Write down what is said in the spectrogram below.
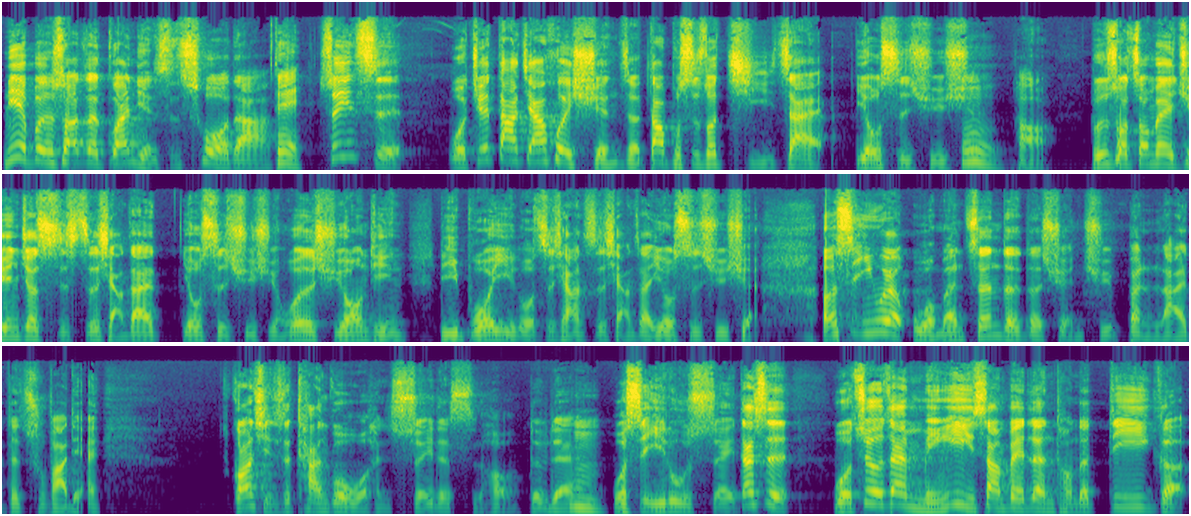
你也不能说这个观点是错的啊。对，所以因此，我觉得大家会选择，倒不是说挤在优势区选，好。不是说钟佩君就只只想在优势区选，或者徐宏庭、李博义、罗志祥只想在优势区选，而是因为我们真的的选区本来的出发点，哎，光启是看过我很衰的时候，对不对？嗯，我是一路衰，但是我最后在民意上被认同的第一个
